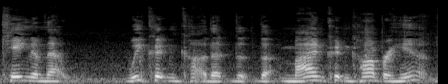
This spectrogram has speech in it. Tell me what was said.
kingdom that we couldn't, that the, the mind couldn't comprehend.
